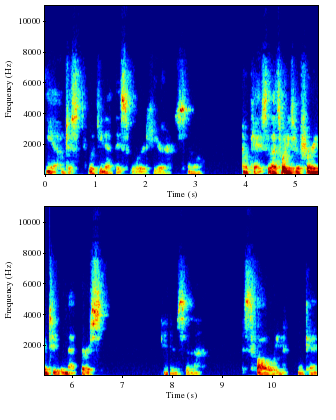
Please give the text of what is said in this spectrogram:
yeah, I'm just looking at this word here. So, okay, so that's what he's referring to in that verse. Is uh, is following. Okay.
